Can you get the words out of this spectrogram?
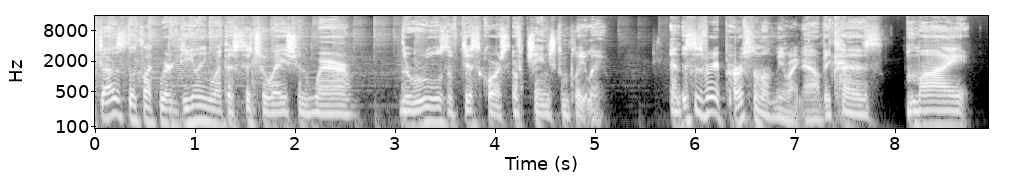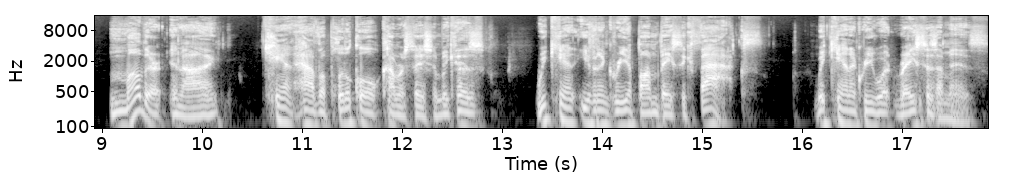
It does look like we're dealing with a situation where the rules of discourse have changed completely. And this is very personal to me right now because my mother and I can't have a political conversation because we can't even agree upon basic facts. We can't agree what racism is.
